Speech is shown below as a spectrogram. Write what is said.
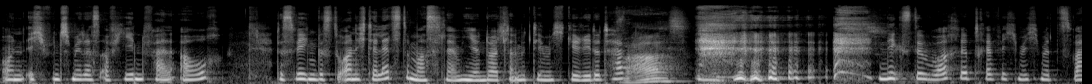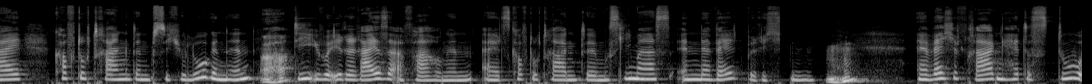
Und ich wünsche mir das auf jeden Fall auch. Deswegen bist du auch nicht der letzte Moslem hier in Deutschland, mit dem ich geredet habe. Was? Nächste Woche treffe ich mich mit zwei kopftuchtragenden Psychologinnen, Aha. die über ihre Reiseerfahrungen als kopftuchtragende Muslimas in der Welt berichten. Mhm. Äh, welche Fragen hättest du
